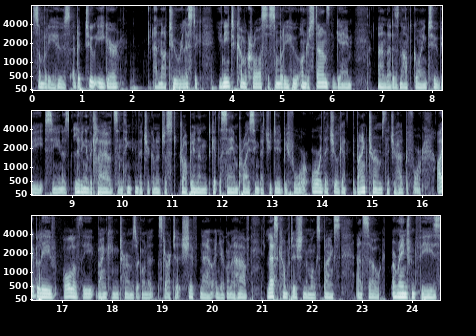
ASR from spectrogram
somebody who's a bit too eager and not too realistic. You need to come across as somebody who understands the game and that is not going to be seen as living in the clouds and thinking that you're going to just drop in and get the same pricing that you did before or that you'll get the bank terms that you had before. I believe all of the banking terms are going to start to shift now and you're going to have less competition amongst banks and so arrangement fees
